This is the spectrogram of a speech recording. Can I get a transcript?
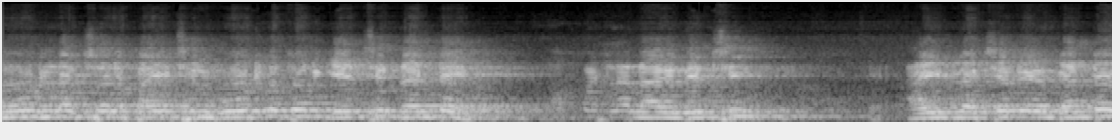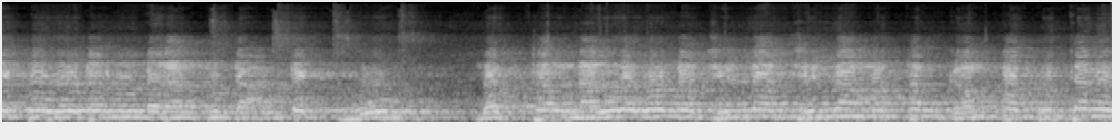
మూడు లక్షల పైచులకు ఓట్లతో గెలిచిందంటే అప్పట్లో నాకు తెలిసి ఐదు లక్షల కంటే ఎక్కువ ఓటర్లు ఉండరు అనుకుంటా. అంటే మొత్తం నల్లగొండ జిల్లా జిల్లా మొత్తం గంప గుత్తల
